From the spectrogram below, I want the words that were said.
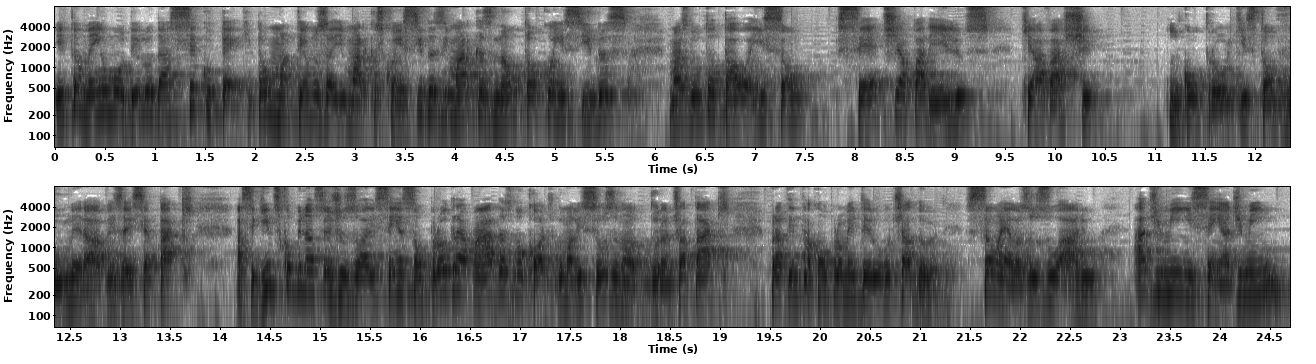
e também o modelo da Secutec. Então temos aí marcas conhecidas e marcas não tão conhecidas, mas no total aí são sete aparelhos que a Avast encontrou e que estão vulneráveis a esse ataque. As seguintes combinações de usuário e senha são programadas no código malicioso durante o ataque para tentar comprometer o roteador. São elas usuário admin e senha admin,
